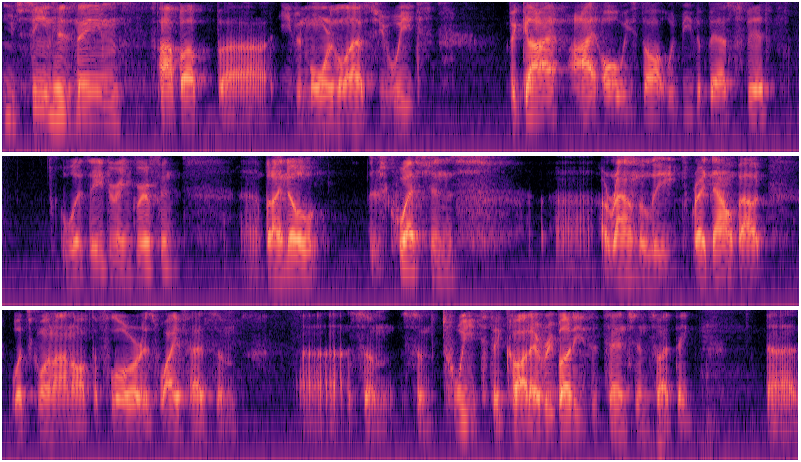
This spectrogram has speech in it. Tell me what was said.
you've seen his name pop up uh, even more in the last few weeks. The guy I always thought would be the best fit was Adrian Griffin, uh, but I know there's questions uh, around the league right now about what's going on off the floor. His wife had some uh, some some tweets that caught everybody's attention, so I think uh,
